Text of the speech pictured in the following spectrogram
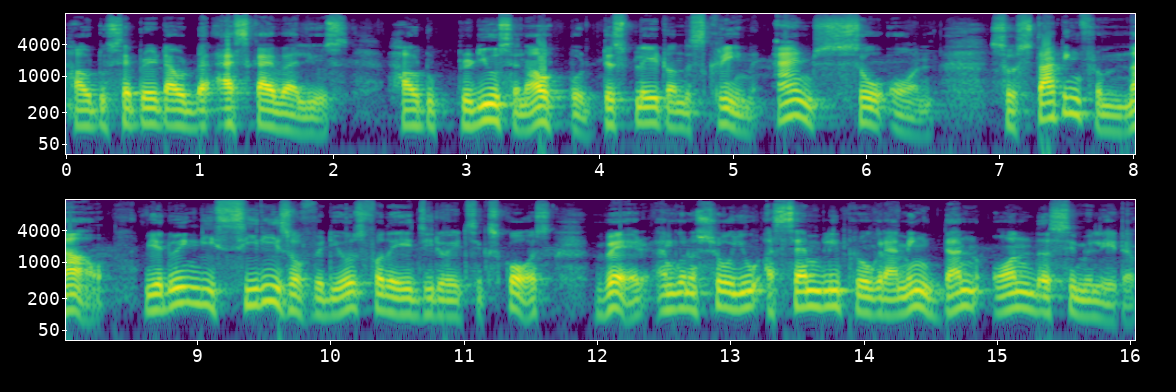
how to separate out the ASCII values, how to produce an output, display it on the screen, and so on. So starting from now, we are doing these series of videos for the 8086 course where I'm going to show you assembly programming done on the simulator.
